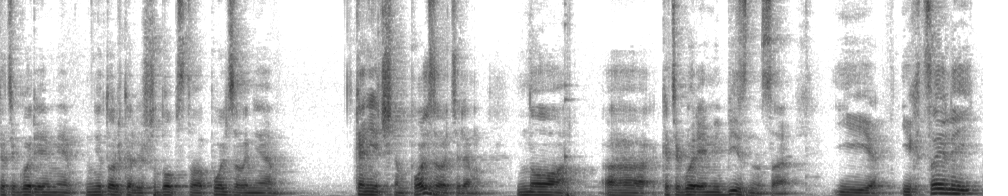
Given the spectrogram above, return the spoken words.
категориями не только лишь удобства пользования конечным пользователям, но э, категориями бизнеса И их целей,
